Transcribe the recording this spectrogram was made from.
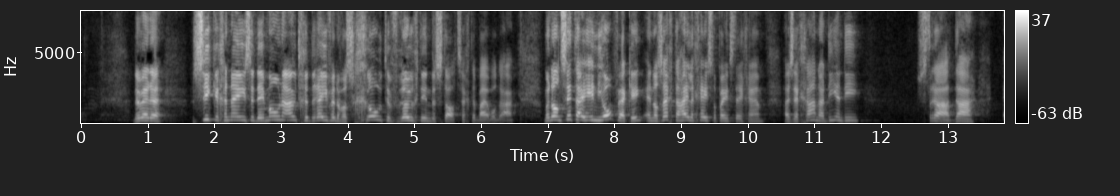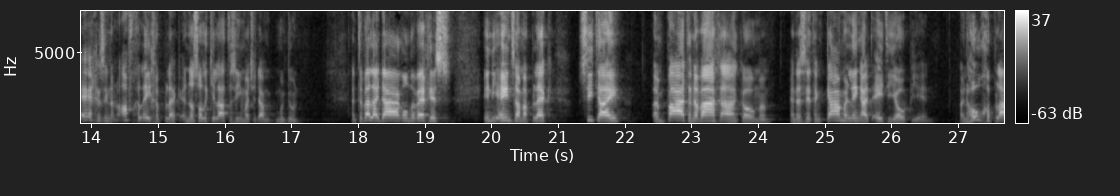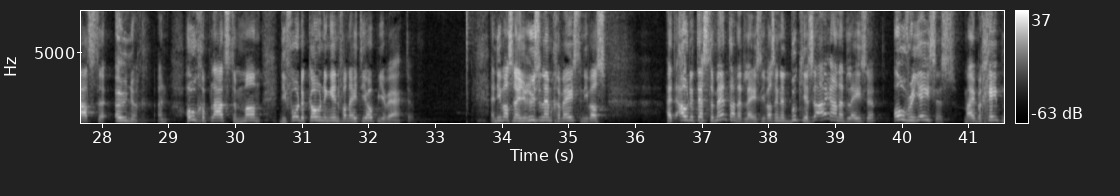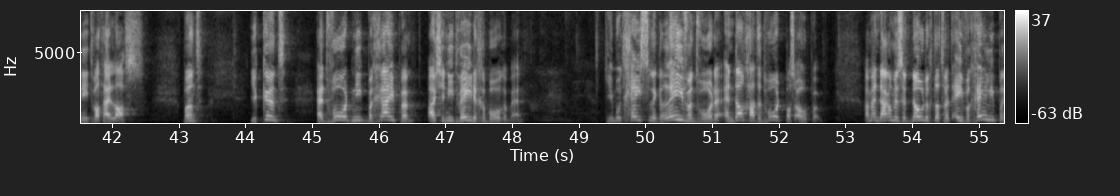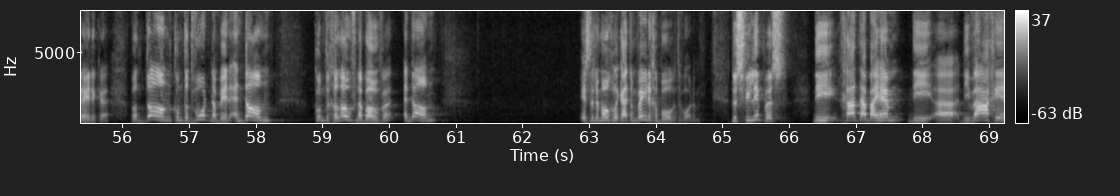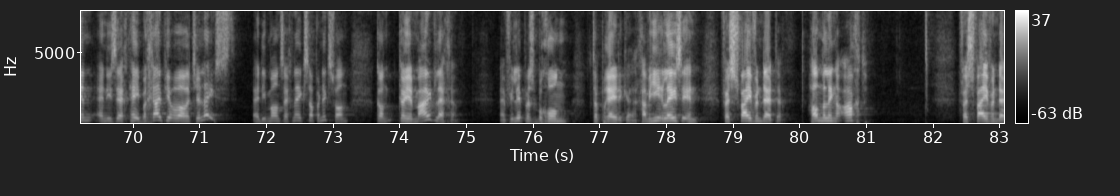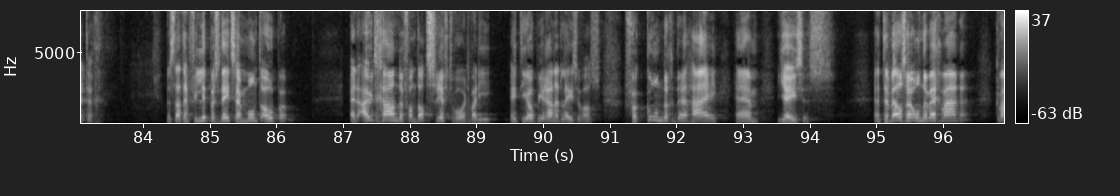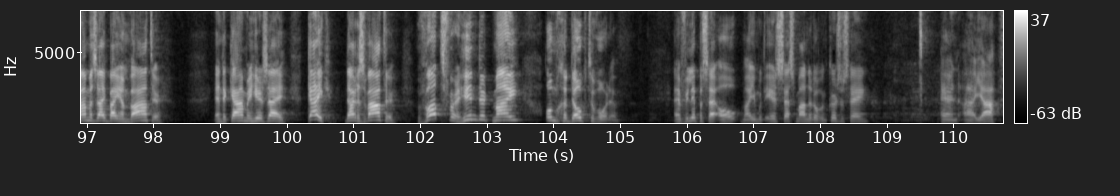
Er werden zieken genezen, demonen uitgedreven. Er was grote vreugde in de stad, zegt de Bijbel daar. Maar dan zit hij in die opwekking en dan zegt de Heilige Geest opeens tegen hem: Hij zegt: Ga naar die en die straat, daar ergens in een afgelegen plek. En dan zal ik je laten zien wat je daar moet doen. En terwijl hij daar onderweg is, in die eenzame plek, ziet hij een paard en een wagen aankomen. En er zit een kamerling uit Ethiopië in. Een hooggeplaatste eunuch. Een hooggeplaatste man die voor de koningin van Ethiopië werkte. En die was naar Jeruzalem geweest en die was het Oude Testament aan het lezen. Die was in het boek Jezaja aan het lezen over Jezus. Maar hij begreep niet wat hij las. Want je kunt het woord niet begrijpen als je niet wedergeboren bent. Je moet geestelijk levend worden en dan gaat het woord pas open. Amen. Daarom is het nodig dat we het evangelie prediken, want dan komt het woord naar binnen en dan komt de geloof naar boven en dan is er de mogelijkheid om wedergeboren te worden. Dus Filippus, die gaat daar bij hem die, uh, die wagen in en die zegt, hey, begrijp je wel wat je leest? En die man zegt, nee, ik snap er niks van. Kan, kan je het me uitleggen? En Filippus begon te prediken. gaan we hier lezen in vers 35. Handelingen 8, vers 35. Dan staat en Filippus deed zijn mond open. En uitgaande van dat schriftwoord waar die Ethiopiër aan het lezen was, verkondigde hij hem Jezus. En terwijl zij onderweg waren, kwamen zij bij een water. En de kamerheer zei: Kijk, daar is water. Wat verhindert mij om gedoopt te worden? En Filippus zei, oh, maar je moet eerst zes maanden door een cursus heen. En uh, ja,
